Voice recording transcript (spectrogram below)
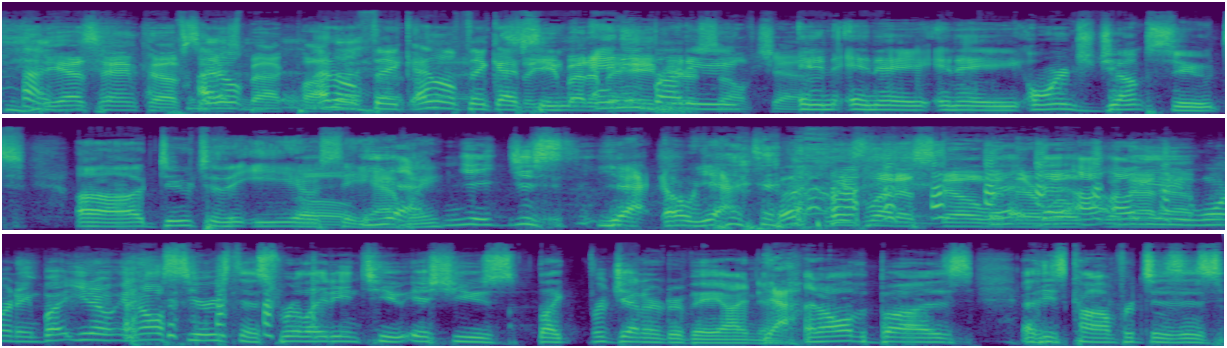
he has handcuffs in I his don't, back pocket. I don't think I don't think I've So seen anybody yourself, in, in a in a orange jumpsuit uh, due to the EEOC, have yeah, we? you just Yeah. Oh, yeah. Please let us know when, That- there that- will, I'll, I'll give you a warning. But you know, in all seriousness, relating to issues like for generative AI now, Yeah. and all the buzz at these conferences is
